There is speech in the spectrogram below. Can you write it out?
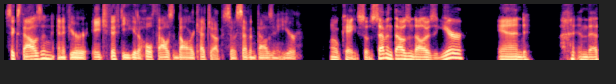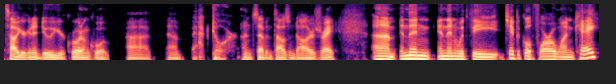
Six thousand, and if you're age fifty, you get a whole thousand dollar catch up, so seven thousand a year. Okay, so seven thousand dollars a year, and and that's how you're going to do your quote unquote uh, uh, backdoor on seven thousand dollars, right? Um, and then and then with the typical 401k,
